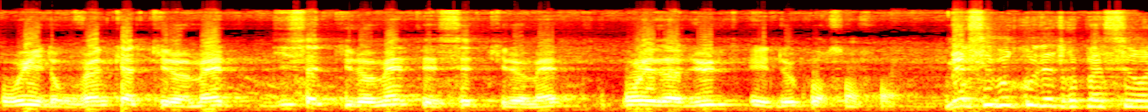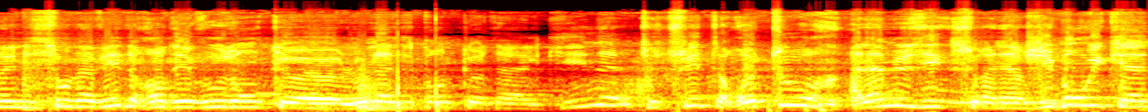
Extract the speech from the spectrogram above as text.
Oui, donc 24 km, 17 km et 7 km pour les adultes et deux courses enfants. Merci beaucoup d'être passé dans l'émission David. Rendez-vous donc euh, le lundi Pentecôte à Alkin. Tout de suite, retour à la musique sur Énergie. Bon week-end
